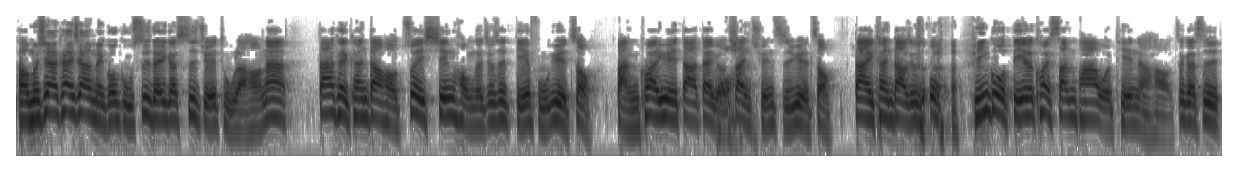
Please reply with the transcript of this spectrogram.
好，我们现在看一下美国股市的一个视觉图了哈。那大家可以看到哈，最鲜红的就是跌幅越重。板块越大，代表占全值越重。大家看到就是哦，苹果跌了快三趴，我天哪！哈，这个是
